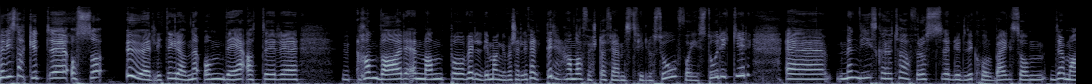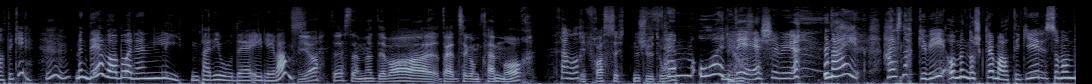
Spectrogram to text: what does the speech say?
Men vi snakket uh, også ørlite grann om det at der, eh, han var en mann på veldig mange forskjellige felter. Han var først og fremst filosof og historiker. Eh, men vi skal jo ta for oss Ludvig Holberg som dramatiker. Mm. Men det var bare en liten periode i livet hans. Ja, det stemmer. Det var, dreide seg om fem år. Fem år. Fra 1722. Fem år! Det er ikke mye. Nei, her snakker vi om en norsk dramatiker som om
